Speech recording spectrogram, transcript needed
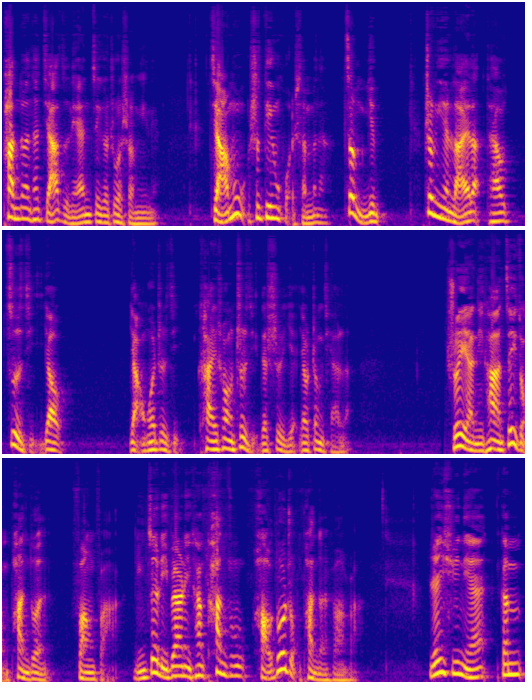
判断他甲子年这个做生意呢？甲木是丁火什么呢？正印，正印来了，他要自己要养活自己，开创自己的事业，要挣钱了。所以啊，你看这种判断方法，你这里边你看看出好多种判断方法。壬戌年跟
